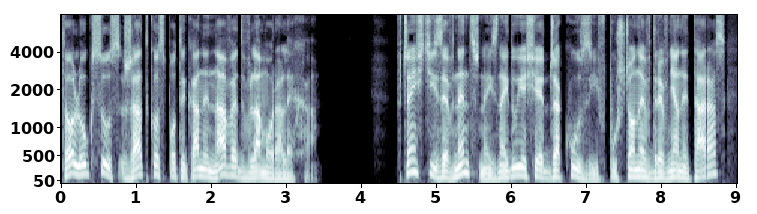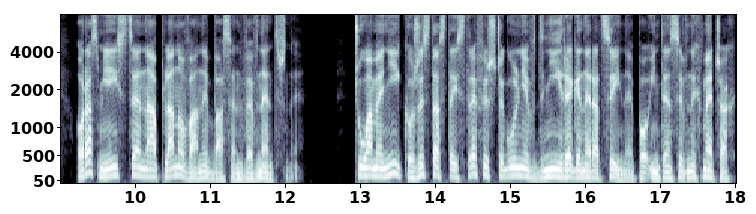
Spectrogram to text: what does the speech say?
To luksus rzadko spotykany nawet w La Moraleja. W części zewnętrznej znajduje się jacuzzi wpuszczone w drewniany taras oraz miejsce na planowany basen wewnętrzny. Chouameni korzysta z tej strefy szczególnie w dni regeneracyjne po intensywnych meczach,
